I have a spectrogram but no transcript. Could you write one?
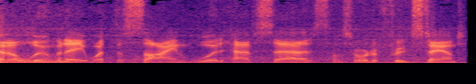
that illuminate what the sign would have said, some sort of fruit stand.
